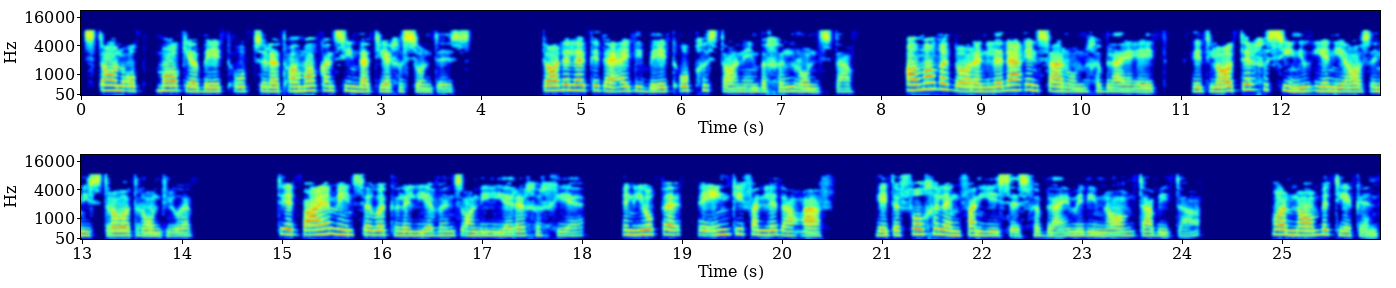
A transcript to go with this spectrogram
Staan op, maak jou bed op, zodat allemaal kan zien dat je gezond is. Dadelijk het hij uit die bed opgestaan en begin rondstap. Allemaal wat daar in Lida en Saron geblei het, het later gezien hoe Enias in die straat rondloop. Toe het baie mense ook hulle levens aan die Heere gegee. In Joppe, de enkie van Lida af, het de volgeling van Jezus geblei met die naam Tabitha. Haar naam betekent,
